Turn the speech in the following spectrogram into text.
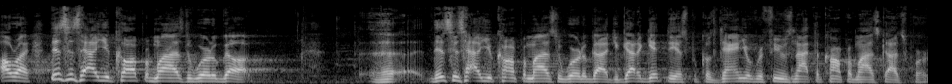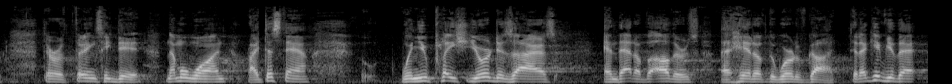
All right. This is how you compromise the Word of God. Uh, this is how you compromise the word of God. You got to get this because Daniel refused not to compromise God's word. There are things he did. Number one, write this down. When you place your desires and that of others ahead of the word of God. Did I give you that?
